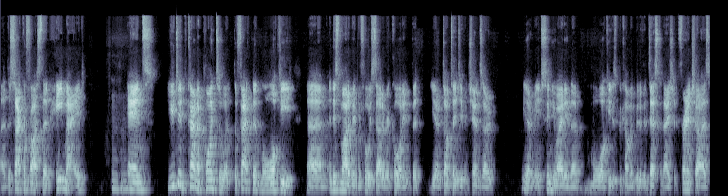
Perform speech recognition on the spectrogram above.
uh, the sacrifice that he made. Mm-hmm. And you did kind of point to it the fact that Milwaukee, um, and this might have been before we started recording, but, you know, Donte DiVincenzo, you know, insinuating that Milwaukee has become a bit of a destination franchise.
